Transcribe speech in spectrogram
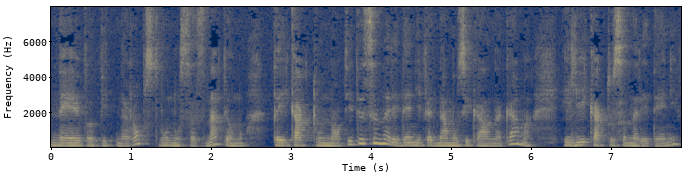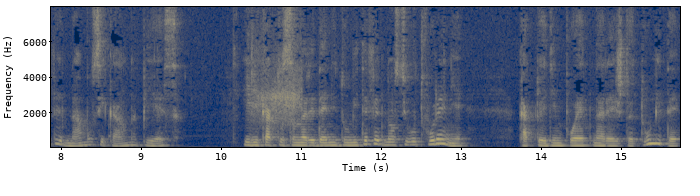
Не е във вид на робство, но съзнателно, тъй както нотите са наредени в една музикална гама или както са наредени в една музикална пиеса. Или както са наредени думите в едно стихотворение, както един поет нарежда думите,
